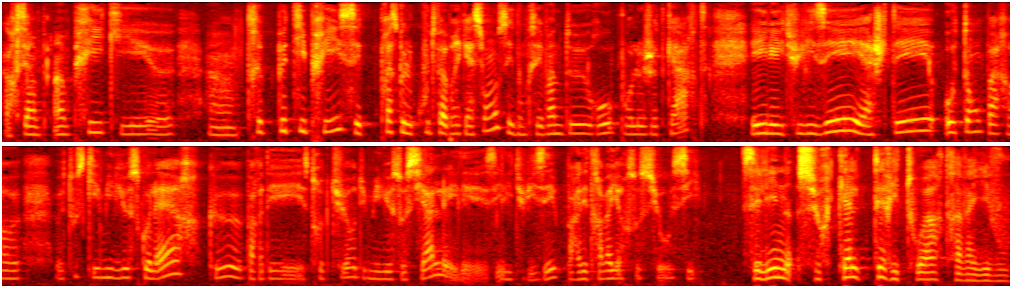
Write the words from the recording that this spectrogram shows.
Alors c'est un, prix qui est un très petit prix, c'est presque le coût de fabrication. C'est donc c'est 22 euros pour le jeu de cartes et il est utilisé et acheté autant par tout ce qui est milieu scolaire que par des structures du milieu social. Et il est utilisé par des travailleurs sociaux aussi. Céline, sur quel territoire travaillez-vous?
